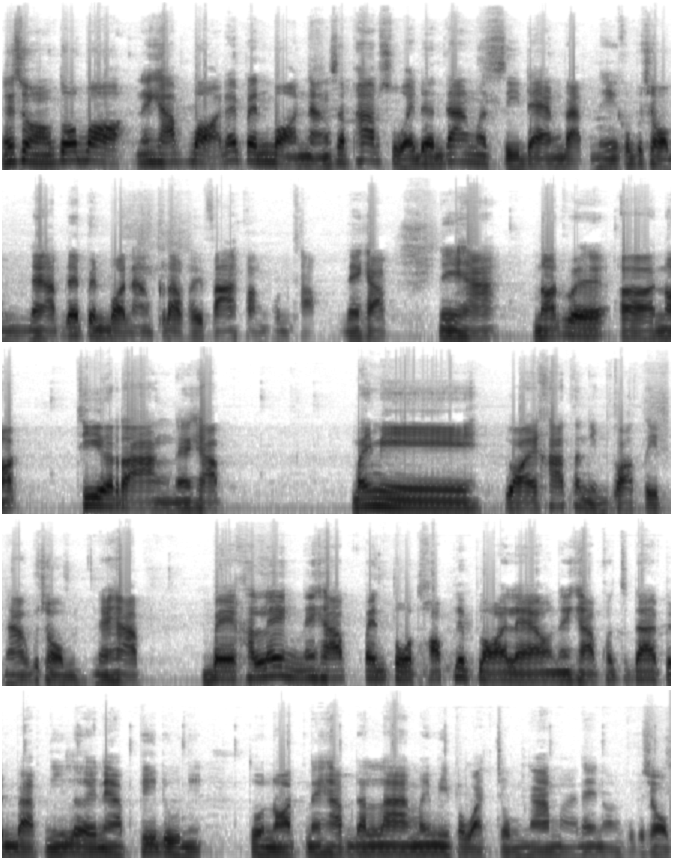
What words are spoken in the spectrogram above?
ในส่วนของตัวเบาะนะครับเบาะได้เป็นเบาะหนังสภาพสวยเดินด้างมาสีแดงแบบนี้คุณผู้ชมนะครับ ได้เป็นเบาะหนังปรับไฟฟ้าฝั่งคนขับนะครับนี่ฮะน็อตเวเอ่อน็อตที่รางนะครับ ไม่มีรอยคราบสนิมเกาะติดนะคุณผู้ชมนะครับ เบรคคันเร่งนะครับเป็นตัวท็อปเรียบร้อยแล้วนะครับเขาจะได้เป็นแบบนี้เลยนะครับพี่ดูนี่ตัวน็อตนะครับด้านล่างไม่มีประวัติจมน้ำมาแน่นอนคุณผู้ชม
